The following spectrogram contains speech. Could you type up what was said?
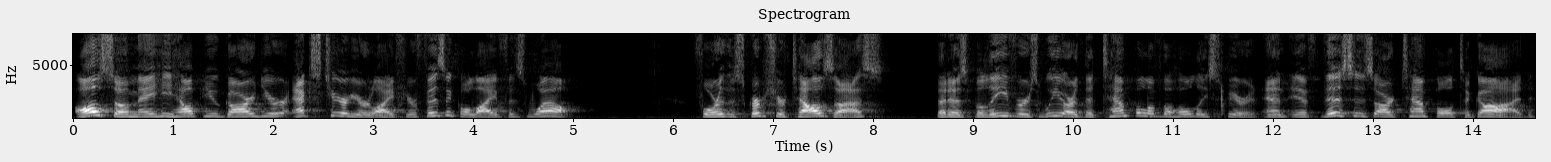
Also, may He help you guard your exterior life, your physical life as well. For the scripture tells us that as believers, we are the temple of the Holy Spirit. And if this is our temple to God,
